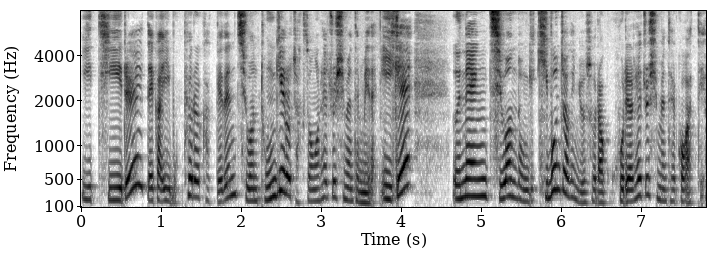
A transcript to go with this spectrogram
이 D를 내가 이 목표를 갖게 된 지원 동기로 작성 작성을 해주시면 됩니다. 이게 은행 지원 동기 기본적인 요소라고 고려를 해주시면 될 것 같아요.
